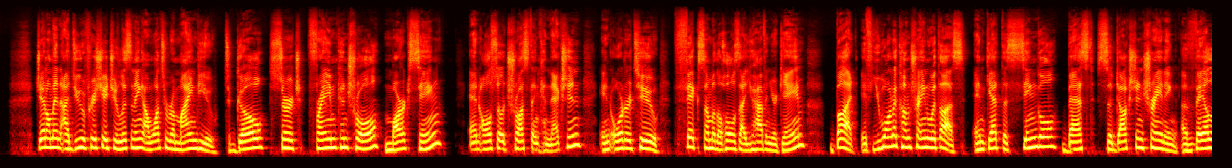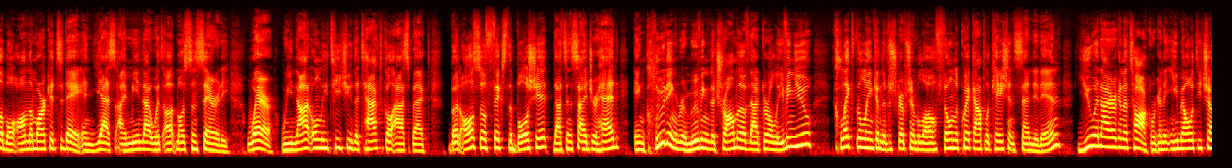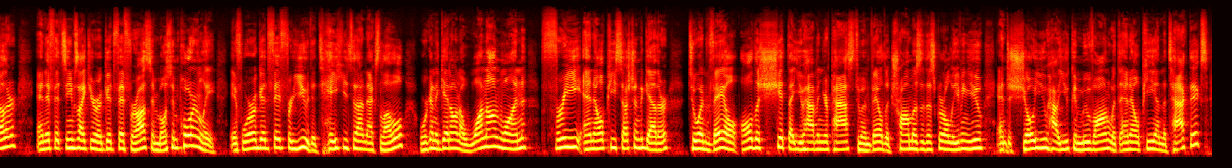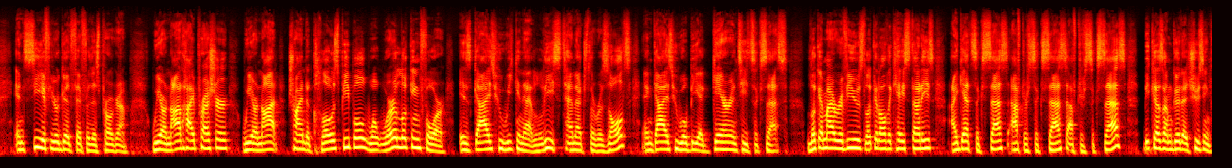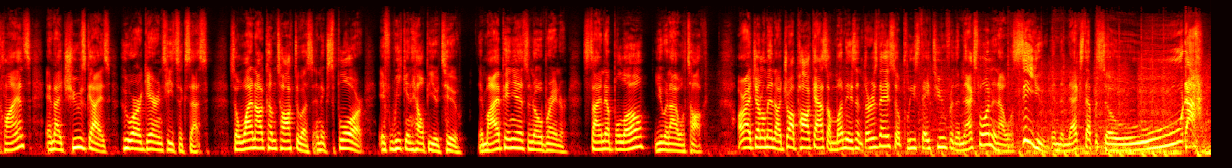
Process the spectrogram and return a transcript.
Gentlemen, I do appreciate you listening. I want to remind you to go search Frame Control Mark Sing and also Trust and Connection in order to fix some of the holes that you have in your game. But if you want to come train with us and get the single best seduction training available on the market today, and yes, I mean that with utmost sincerity, where we not only teach you the tactical aspect, but also fix the bullshit that's inside your head, including removing the trauma of that girl leaving you, click the link in the description below, fill in the quick application, send it in. You and I are going to talk. We're going to email with each other. And if it seems like you're a good fit for us, and most importantly, if we're a good fit for you to take you to that next level, we're going to get on a one on one free NLP session together to unveil all the shit that you have in your past, to unveil the traumas of this girl leaving you, and to show you how you can move on with NLP and the tactics and see if you're a good fit for this program. We are not high pressure. We are not trying to close people. What we're looking for is guys who we can at least 10x the results and guys who will be a guaranteed success. Look at my reviews, look at all the case studies. I get success after success after success because I'm good at choosing clients and I choose guys who are guaranteed success. So why not come talk to us and explore if we can help you too? In my opinion, it's a no brainer. Sign up below, you and I will talk. All right, gentlemen, I drop podcasts on Mondays and Thursdays, so please stay tuned for the next one, and I will see you in the next episode. Ah!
